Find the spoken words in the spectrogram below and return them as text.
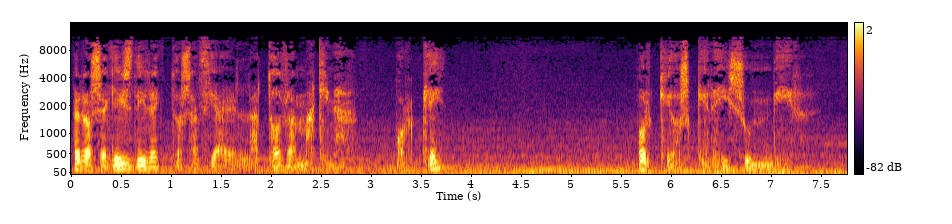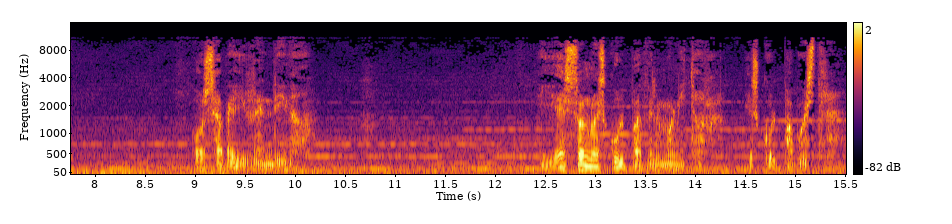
Pero seguís directos hacia él a toda máquina. ¿Por qué? Porque os queréis hundir. Os habéis rendido. Y eso no es culpa del monitor, es culpa vuestra.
